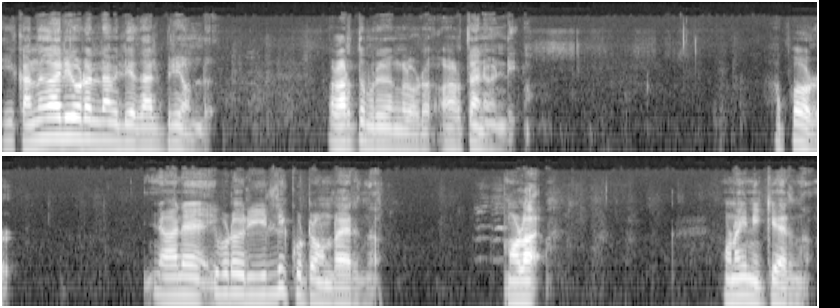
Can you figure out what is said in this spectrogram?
ഈ കന്നുകാലിയോടെല്ലാം വലിയ താല്പര്യമുണ്ട്. വളർത്തു മൃഗങ്ങളോട് വളർത്താൻ വേണ്ടി. അപ്പോൾ ഞാൻ ഇവിടെ ഒരു ഇല്ലിക്കുട്ടം ഉണ്ടായിരുന്നു. മുള ഉണങ്ങി നിൽക്കുകയായിരുന്നു.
